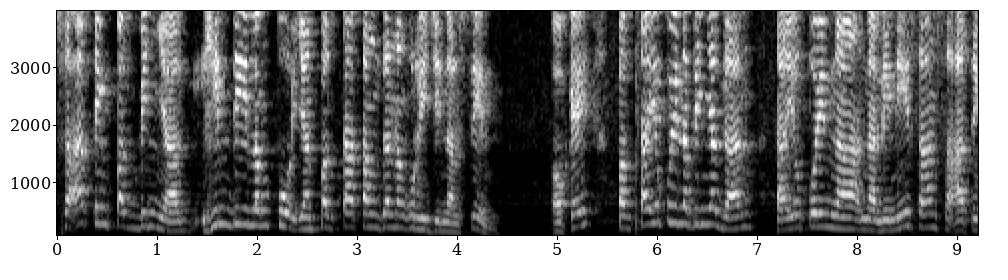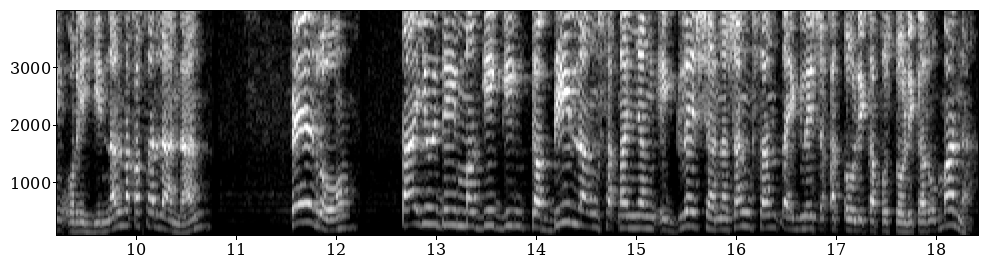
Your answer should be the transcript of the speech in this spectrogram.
Sa ating pagbinyag, hindi lang po yan pagtatanggal ng original sin. Okay? Pag tayo po'y nabinyagan, tayo po'y na, nalinisan sa ating original na kasalanan, pero tayo din magiging kabilang sa kanyang iglesia na siyang Santa Iglesia Katolika Apostolika Romana.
